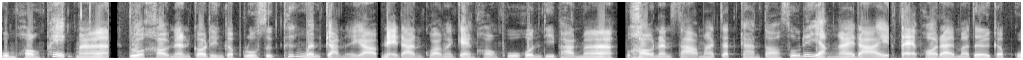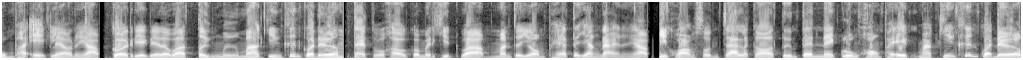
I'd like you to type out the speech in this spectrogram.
กลุ่มของเพกมา ตัวเขานั้นก็ถึงกับรู้สึกทึ่งเหมือนกันนะครับในด้านความแข็งแกร่งของผู้คนที่ผ่านมาพวกเขานั้นสามารถจัดการต่อสู้ได้อย่างง่ายดายแต่พอได้มาเจอกับกลุ่มพระเอกแล้วนะครับก็เรียกได้เลยว่าตึงมือมากยิ่งขึ้นกว่าเดิม แต่ตัวเขาก็ไม่คิดว่ามันจะยอมแพ้แต่อย่างใดนะครับ มีความสนใจแล้วก็ตื่นเต้นในกลุ่มของพระเอกมากยิ่งขึ้นกว่าเดิม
